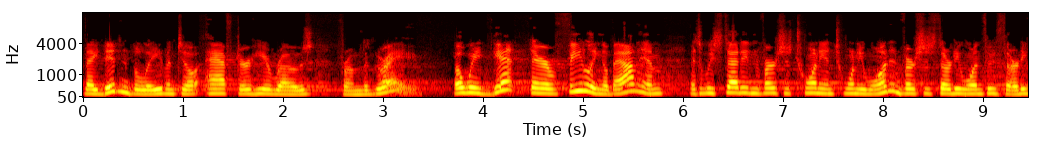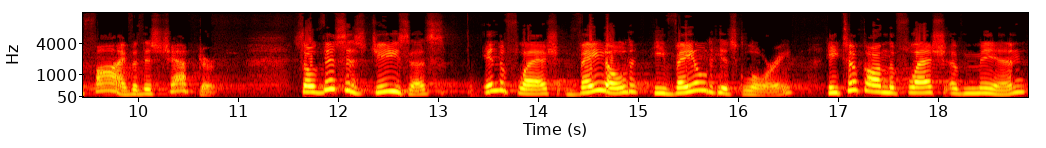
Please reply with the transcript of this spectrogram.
they didn't believe until after he arose from the grave. But we get their feeling about him as we studied in verses 20 and 21 and verses 31 through 35 of this chapter. So this is Jesus in the flesh, veiled, he veiled his glory. He took on the flesh of men,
